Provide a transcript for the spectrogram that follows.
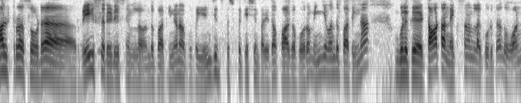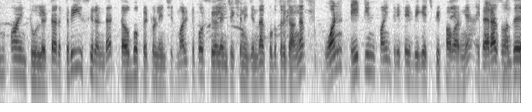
ஆல்ட்ராஸோட ரேசர் எடிஷனில் வந்து பார்த்தீங்கன்னா இப்போ என்ஜின் ஸ்பெசிஃபிகேஷன் பற்றி தான் பார்க்க போகிறோம் இங்கே வந்து பார்த்தீங்கன்னா உங்களுக்கு டாடா நெக்ஸானில் கொடுத்த அந்த one point two litre three cylinder turbo petrol engine multiport fuel injection engine தான் கொடுத்துருக்காங்க. One eighteen point three five BHP பவருங்க வேறாஸ் வந்து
